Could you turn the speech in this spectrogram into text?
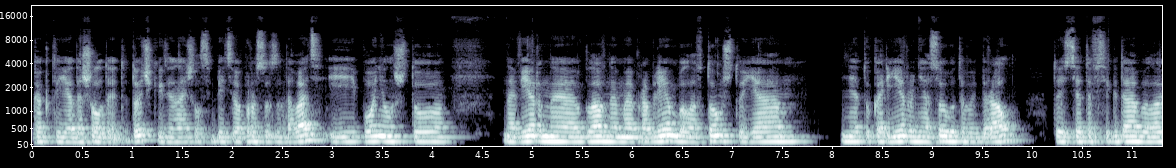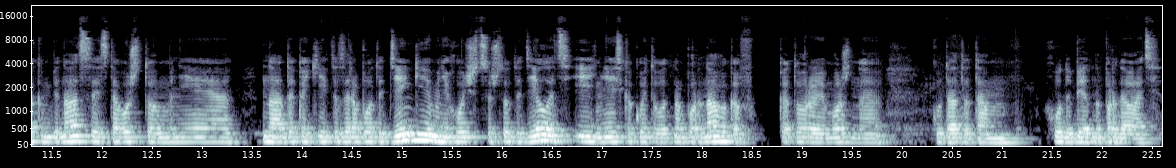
Как-то я дошел до этой точки, где начал себе эти вопросы задавать и понял, что, наверное, главная моя проблема была в том, что я эту карьеру не особо-то выбирал. То есть это всегда была комбинация из того, что мне надо какие-то заработать деньги, мне хочется что-то делать, и у меня есть какой-то вот набор навыков, которые можно куда-то там худо-бедно продавать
